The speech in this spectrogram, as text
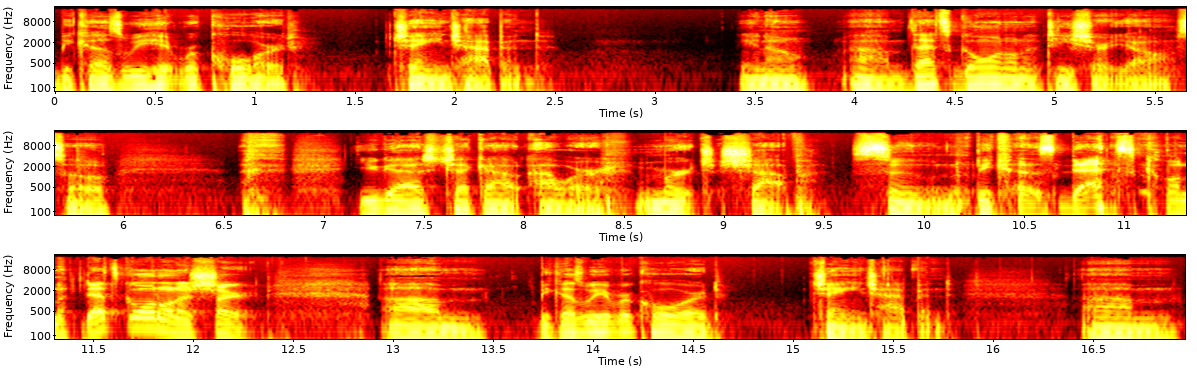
because we hit record, change happened. You know, um, that's going on a t-shirt, y'all. So you guys check out our merch shop soon because that's going that's going on a shirt. Um, because we hit record, change happened. Um,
